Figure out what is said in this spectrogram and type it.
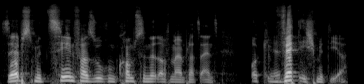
Selbst mit zehn Versuchen kommst du nicht auf meinen Platz 1. Okay. Wette ich mit dir.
